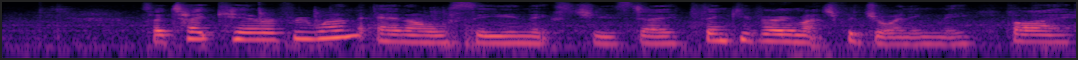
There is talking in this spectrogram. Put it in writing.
So take care everyone, and I will see you next Tuesday. Thank you very much for joining me. Bye.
